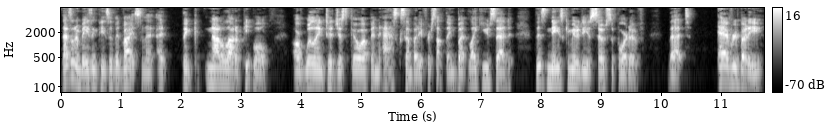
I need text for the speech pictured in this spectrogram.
that's an amazing piece of advice. And I, I think not a lot of people are willing to just go up and ask somebody for something. But like you said, this NACE community is so supportive that everybody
